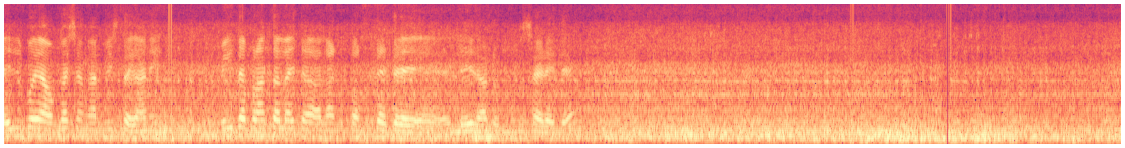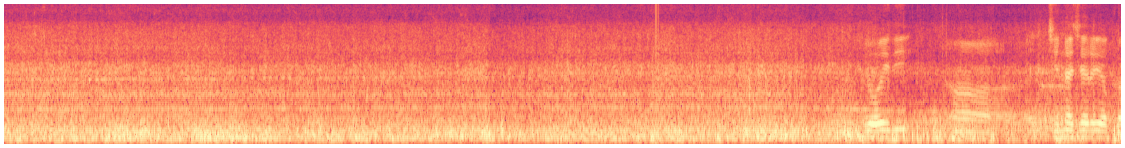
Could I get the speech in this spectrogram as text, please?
వెళ్ళిపోయే అవకాశం కనిపిస్తాయి కానీ మిగతా ప్రాంతాల్లో అయితే అలాంటి పరిస్థితి అయితే లేదు అటు ముందు సైడ్ అయితే. ఇది చిన్న చెరువు యొక్క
